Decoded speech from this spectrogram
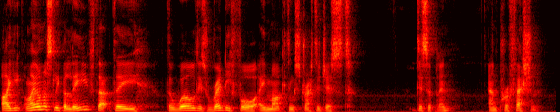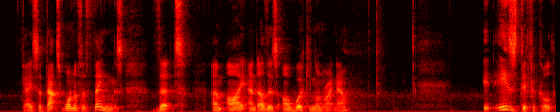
I I honestly believe that the the world is ready for a marketing strategist discipline and profession. Okay, so that's one of the things that um, I and others are working on right now. It is difficult,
